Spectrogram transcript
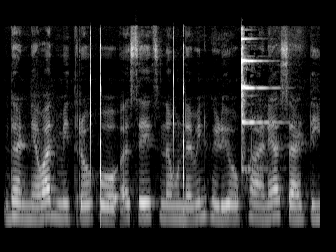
धन्यवाद मित्र. हो असेच नवनवीन व्हिडिओ पाहण्यासाठी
